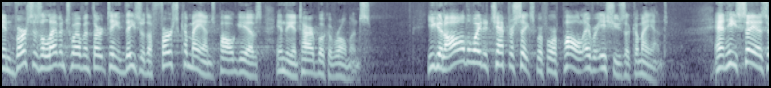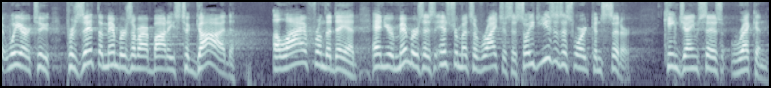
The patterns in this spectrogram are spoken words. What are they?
in verses 11, 12, and 13, these are the first commands Paul gives in the entire book of Romans. You get all the way to chapter 6 before Paul ever issues a command. And he says that we are to present the members of our bodies to God alive from the dead, and your members as instruments of righteousness. So he uses this word consider. King James says reckon.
